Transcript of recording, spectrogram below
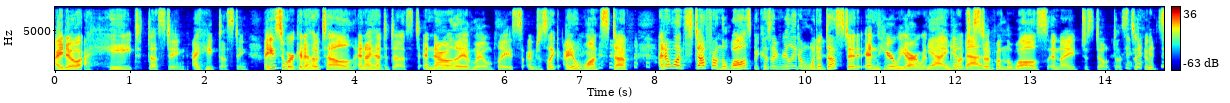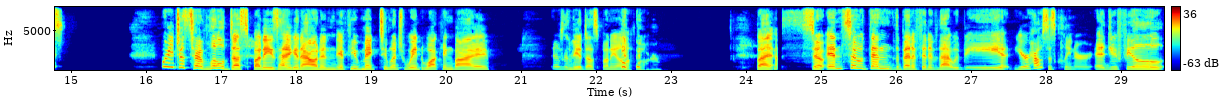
I know. I hate dusting. I hate dusting. I used to work at a Mm-hmm. hotel and I had to dust. And now that I have my own place, I'm just like, I don't want stuff. I don't want stuff on the walls because I really don't want to dust it. And here we are with Yeah, a bunch that. of stuff on the walls and I just don't dust it. we just have little dust bunnies hanging out. And if you make too much wind walking by, there's going to be a dust bunny on the floor. But so, and so then the benefit of that would be your house is cleaner and you feel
